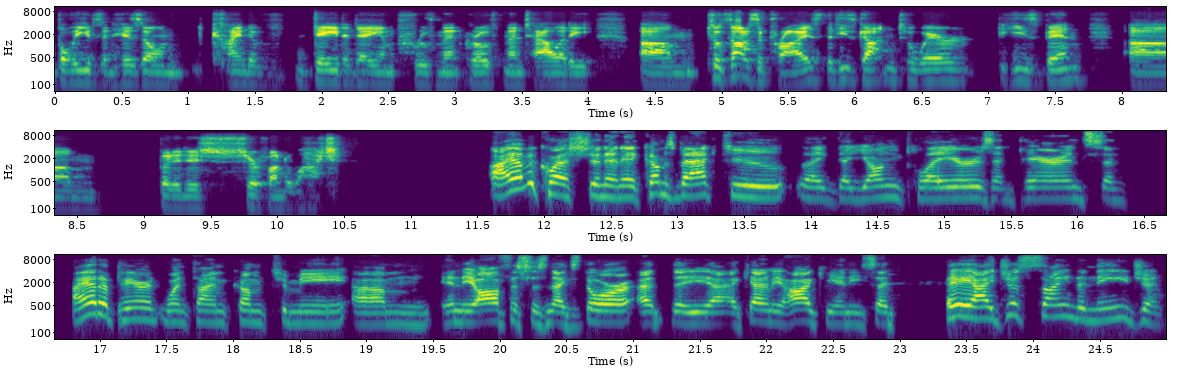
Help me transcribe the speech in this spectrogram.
believes in his own kind of day-to-day improvement, growth mentality. Um, so it's not a surprise that he's gotten to where he's been, um, but it is sure fun to watch. I have a question, and it comes back to like the young players and parents. And I had a parent one time come to me um, in the offices next door at the uh, Academy of Hockey, and he said, "Hey, I just signed an agent.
